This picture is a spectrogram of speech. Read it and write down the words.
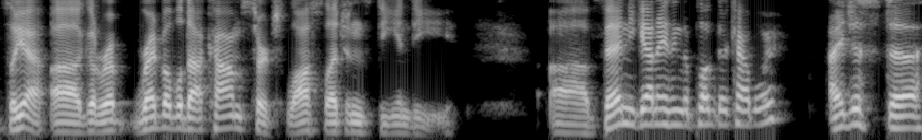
So yeah, uh, go to red- redbubble.com, search Lost Legends D and D. Uh, Ben, you got anything to plug there, Cowboy? I just, uh,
